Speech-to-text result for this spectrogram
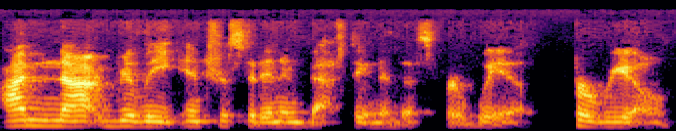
I'm not really interested in investing in this for real. For real.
